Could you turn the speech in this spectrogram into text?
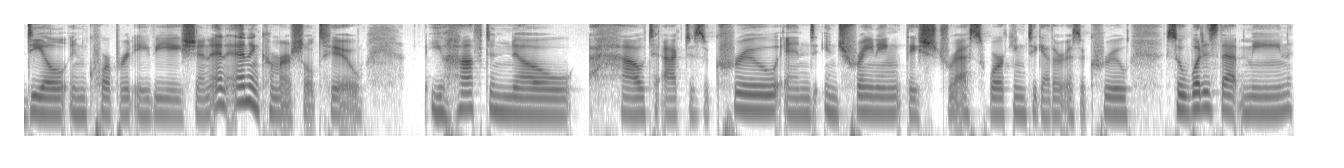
deal in corporate aviation and, and in commercial too. You have to know how to act as a crew, and in training, they stress working together as a crew. So, what does that mean?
